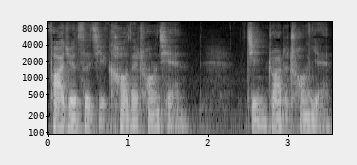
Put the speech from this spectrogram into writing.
发觉自己靠在窗前，紧抓着窗沿，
